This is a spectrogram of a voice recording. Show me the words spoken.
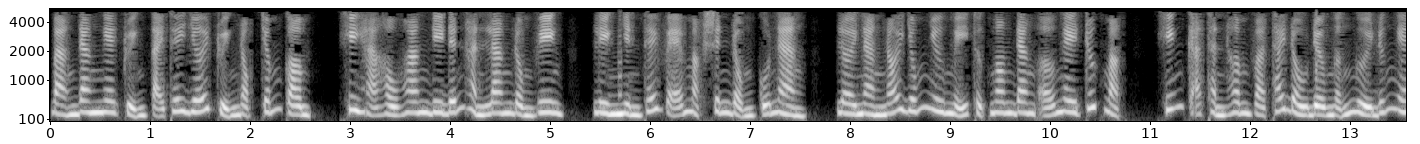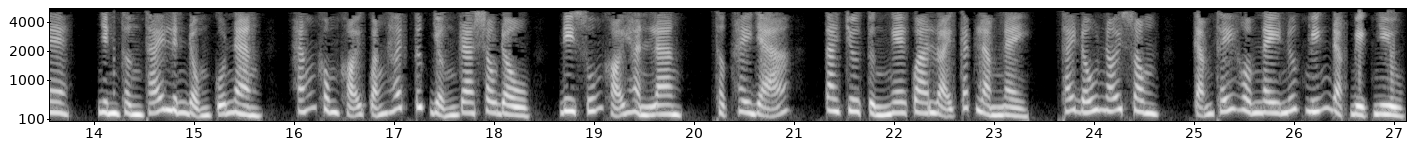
bạn đang nghe truyện tại thế giới truyện đọc.com, khi Hạ Hầu Hoang đi đến hành lang đồng viên, liền nhìn thấy vẻ mặt sinh động của nàng, lời nàng nói giống như mỹ thực ngon đang ở ngay trước mặt, khiến cả thành hâm và thái đầu đều ngẩn người đứng nghe, nhìn thần thái linh động của nàng, hắn không khỏi quẳng hết tức giận ra sau đầu, đi xuống khỏi hành lang, thật hay giả, ta chưa từng nghe qua loại cách làm này, thái đấu nói xong, cảm thấy hôm nay nước miếng đặc biệt nhiều,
